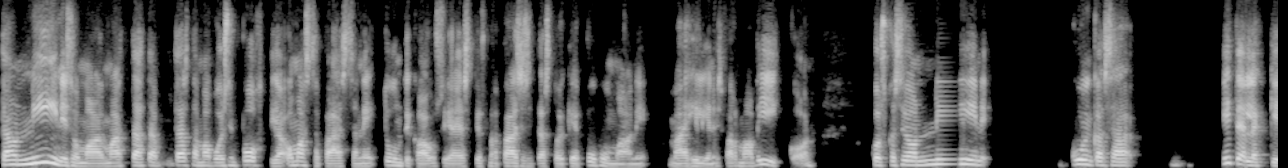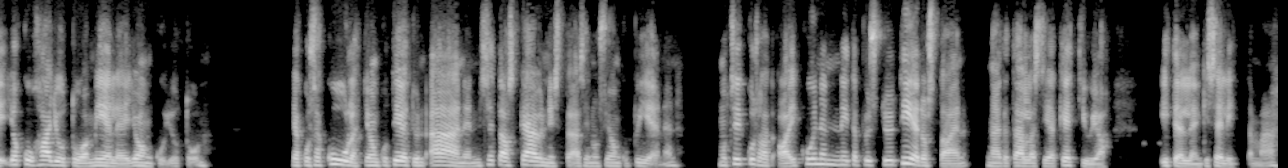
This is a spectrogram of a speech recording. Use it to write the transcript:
Tämä on niin iso maailma, että tästä, mä voisin pohtia omassa päässäni tuntikausia, ja jos mä pääsisin tästä oikein puhumaan, niin mä hiljenis varmaan viikkoon. Koska se on niin, kuinka sä itsellekin joku haju tuo mieleen jonkun jutun. ja kun sä kuulet jonkun tietyn äänen, niin se taas käynnistää sinus jonkun pienen. Mutta sitten kun sä oot aikuinen, niin niitä pystyy tiedostaen näitä tällaisia ketjuja itselleenkin selittämään.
